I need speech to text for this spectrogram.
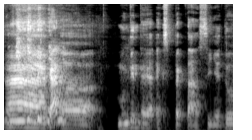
Nah, kan? Eh, mungkin kayak ekspektasinya itu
